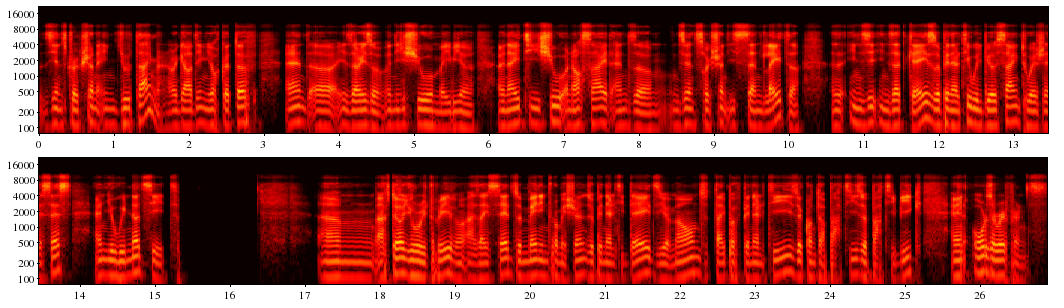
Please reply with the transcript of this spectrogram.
the instruction in due time regarding your cutoff and uh, if there is a, an issue, maybe a, an IT issue on our side, and um, the instruction is sent late, uh, in, the, in that case, the penalty will be assigned to SGSS and you will not see it. Um, after you retrieve, as I said, the main information, the penalty date, the amount, the type of penalty, the counterparty, the party BIC, and all the reference.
